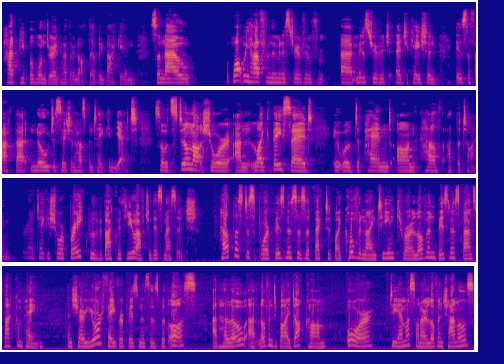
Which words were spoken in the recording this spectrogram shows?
had people wondering whether or not they'll be back in. So now, what we have from the Ministry of uh, Ministry of Ed Education is the fact that no decision has been taken yet. So it's still not sure, and like they said, it will depend on health at the time. Going to take a short break. We'll be back with you after this message. Help us to support businesses affected by COVID 19 through our Lovin Business Bounce Back campaign and share your favourite businesses with us at hello at lovindubai.com or DM us on our Lovin channels,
